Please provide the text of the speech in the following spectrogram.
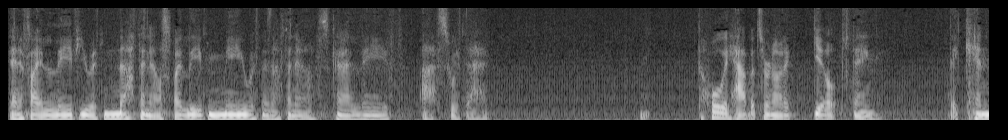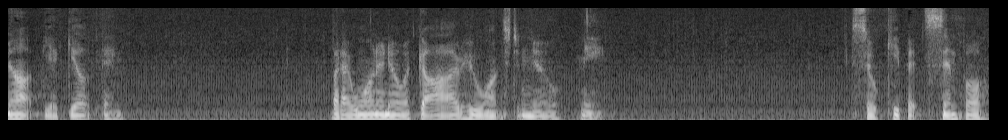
And if I leave you with nothing else, if I leave me with nothing else, can I leave us with that? The holy habits are not a guilt thing. They cannot be a guilt thing. But I want to know a God who wants to know me. So keep it simple.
